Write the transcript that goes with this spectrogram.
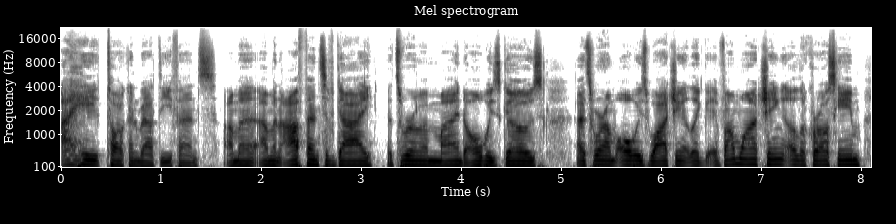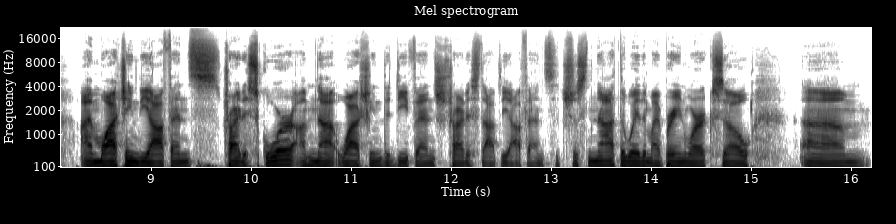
I hate talking about defense. I'm a I'm an offensive guy. That's where my mind always goes. That's where I'm always watching it. Like if I'm watching a lacrosse game, I'm watching the offense try to score. I'm not watching the defense try to stop the offense. It's just not the way that my brain works. So um,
